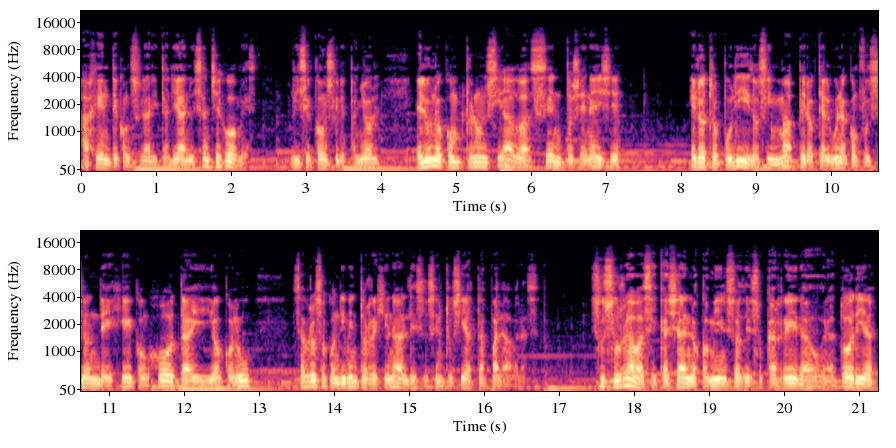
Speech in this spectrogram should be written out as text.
agente consular italiano, y Sánchez Gómez, vicecónsul español, el uno con pronunciado acento geneille, el otro pulido, sin más pero que alguna confusión de G con J y O con U, sabroso condimento regional de sus entusiastas palabras. Susurrábase callá en los comienzos de su carrera oratoria,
